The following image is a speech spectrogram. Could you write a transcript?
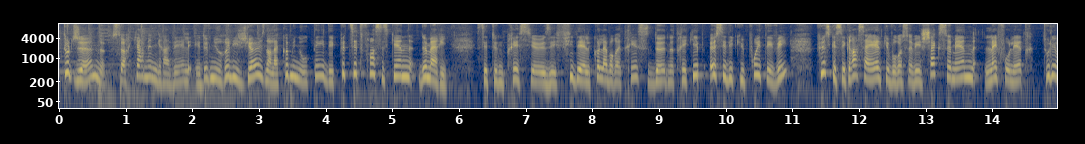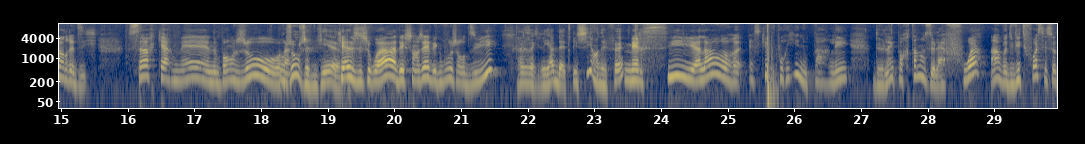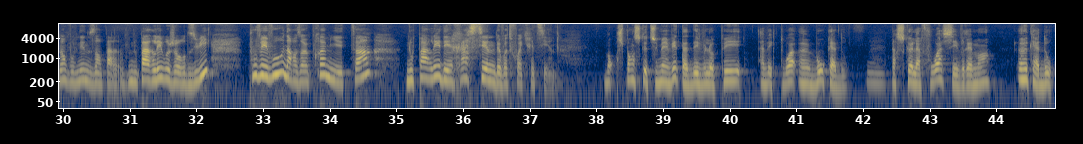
Toute jeune, sœur Carmen Gravel est devenue religieuse dans la communauté des Petites franciscaines de Marie. C'est une précieuse et fidèle collaboratrice de notre équipe ECDQ.tv, puisque c'est grâce à elle que vous recevez chaque semaine l'infolettre tous les vendredis. Sœur Carmen, bonjour. Bonjour Geneviève. Quelle joie d'échanger avec vous aujourd'hui. Très agréable d'être ici, en effet. Merci. Alors, est-ce que vous pourriez nous parler de l'importance de la foi? Hein, votre vie de foi, c'est ce dont vous venez nous, en par- nous parler aujourd'hui. Pouvez-vous, dans un premier temps, nous parler des racines de votre foi chrétienne? Bon, je pense que tu m'invites à développer avec toi un beau cadeau. Parce que la foi, c'est vraiment un cadeau.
